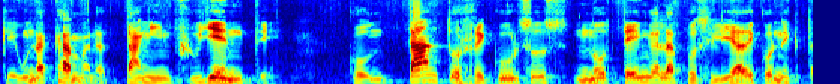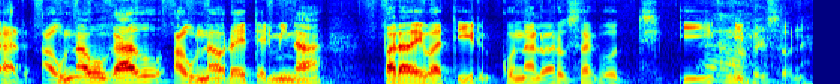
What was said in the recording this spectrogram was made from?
que una Cámara tan influyente, con tantos recursos no tenga la posibilidad de conectar a un abogado a una hora determinada para debatir con Álvaro Zagot y mi persona.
